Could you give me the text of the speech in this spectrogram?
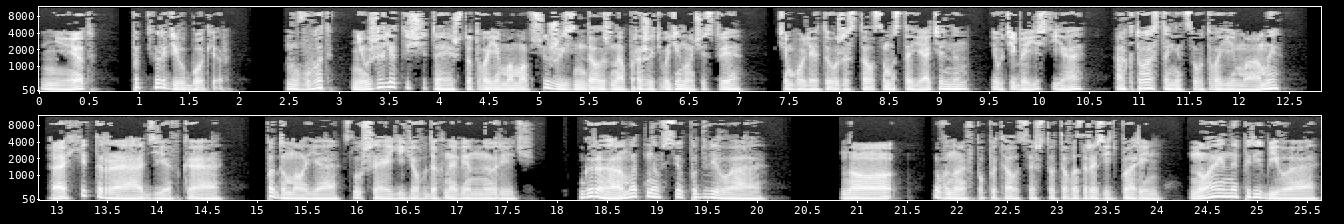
Нет, подтвердил Ботлер. Ну вот, неужели ты считаешь, что твоя мама всю жизнь должна прожить в одиночестве? Тем более ты уже стал самостоятельным, и у тебя есть я. А кто останется у твоей мамы? А хитра девка, подумал я, слушая ее вдохновенную речь. Грамотно все подвела. Но... Вновь попытался что-то возразить парень, но Айна перебила.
